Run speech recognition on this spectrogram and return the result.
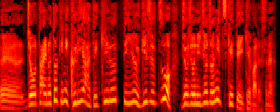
えー、状態の時にクリアできるっていう技術を徐々に徐々につけていけばですね、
